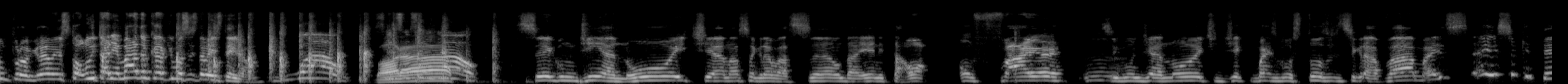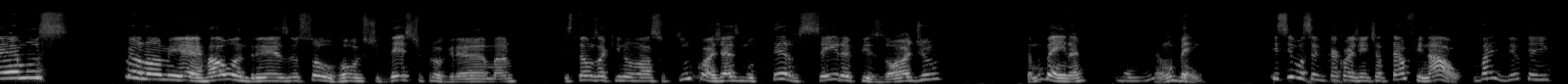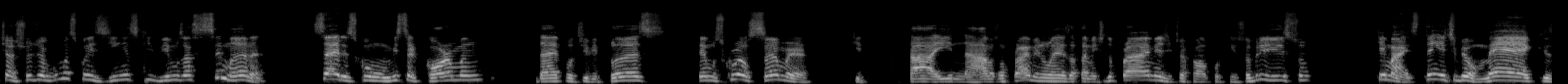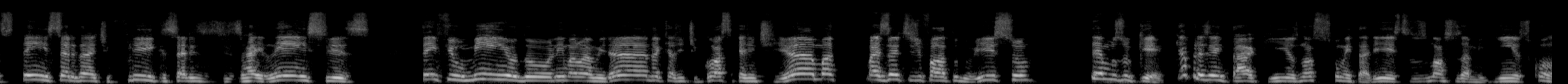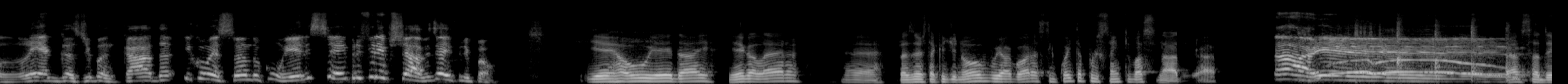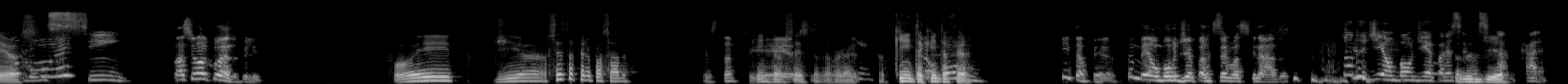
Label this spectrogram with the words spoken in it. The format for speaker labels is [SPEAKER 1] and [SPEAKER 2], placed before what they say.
[SPEAKER 1] um programa. Eu Estou muito animado. Eu quero que vocês também estejam.
[SPEAKER 2] Uau!
[SPEAKER 3] Bora!
[SPEAKER 1] Segundinha à noite, a nossa gravação da N tá ó, on fire.
[SPEAKER 2] Hum,
[SPEAKER 1] Segundinha à noite, dia mais gostoso de se gravar, mas é isso que temos. Meu nome é Raul Andres, eu sou o host deste programa. Estamos aqui no nosso 53 episódio. Tamo bem, né?
[SPEAKER 2] bem.
[SPEAKER 1] Tamo bem. E se você ficar com a gente até o final, vai ver o que a gente achou de algumas coisinhas que vimos essa semana. Séries como Mr. Corman, da Apple TV Plus, temos Cruel Summer, que tá aí na Amazon Prime, não é exatamente do Prime, a gente vai falar um pouquinho sobre isso. Quem mais? Tem HBO Max, tem série da Netflix, séries israelenses, tem filminho do Lin-Manuel Miranda, que a gente gosta, que a gente ama. Mas antes de falar tudo isso, temos o quê? Que apresentar aqui os nossos comentaristas, os nossos amiguinhos, colegas de bancada e começando com ele sempre, Felipe Chaves. E aí, Filipão?
[SPEAKER 3] E aí, Raul, e aí, Dai, e aí, galera. É, prazer estar aqui de novo e agora 50% vacinado já.
[SPEAKER 1] Aê!
[SPEAKER 3] Graças a Deus.
[SPEAKER 1] Bom, hein?
[SPEAKER 2] Sim.
[SPEAKER 1] Vacinou quando, Felipe?
[SPEAKER 3] Foi dia. sexta-feira passada.
[SPEAKER 1] Sexta-feira.
[SPEAKER 3] Quinta ou sexta, na
[SPEAKER 1] sexta-feira.
[SPEAKER 3] verdade. Quinta,
[SPEAKER 1] É um
[SPEAKER 3] quinta-feira.
[SPEAKER 1] Quinta-feira. Também é um bom dia para ser vacinado.
[SPEAKER 2] Todo dia é um bom dia para ser
[SPEAKER 3] Todo dia.
[SPEAKER 2] vacinado, cara.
